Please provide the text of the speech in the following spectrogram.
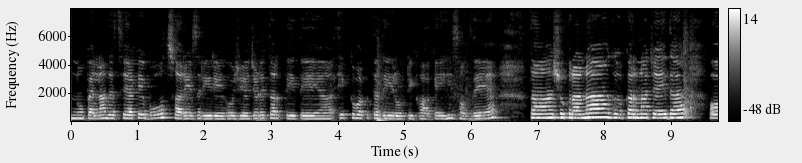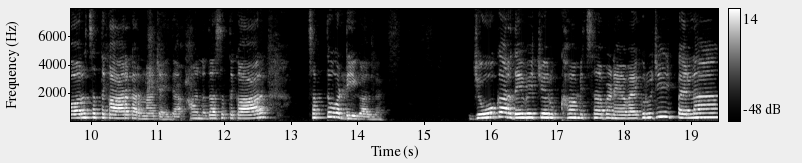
ਨੂੰ ਪਹਿਲਾਂ ਦੱਸਿਆ ਕਿ ਬਹੁਤ ਸਾਰੇ ਸਰੀਰ ਇਹੋ ਜਿਹੇ ਜਿਹੜੇ ਧਰਤੀ ਤੇ ਆ, ਇੱਕ ਵਕਤ ਦੀ ਰੋਟੀ ਖਾ ਕੇ ਹੀ ਸੌਂਦੇ ਆ। ਤਾਂ ਸ਼ੁਕਰਾਨਾ ਕਰਨਾ ਚਾਹੀਦਾ ਔਰ ਸਤਿਕਾਰ ਕਰਨਾ ਚਾਹੀਦਾ। ਅੰਨ ਦਾ ਸਤਿਕਾਰ ਸਭ ਤੋਂ ਵੱਡੀ ਗੱਲ ਹੈ। ਜੋ ਘਰ ਦੇ ਵਿੱਚ ਰੁੱਖਾ ਮਿੱਸਾ ਬਣਿਆ ਵਾਹਿਗੁਰੂ ਜੀ ਪਹਿਲਾਂ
